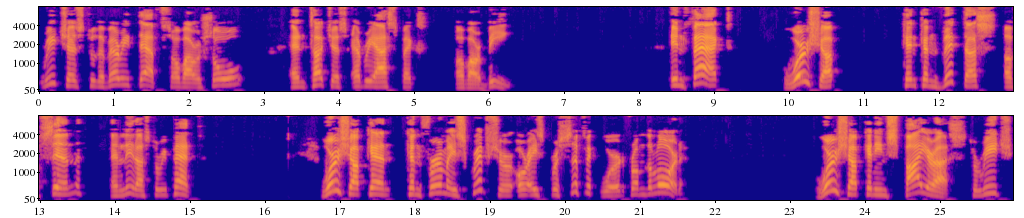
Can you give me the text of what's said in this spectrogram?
reaches to the very depths of our soul and touches every aspect of our being. In fact, worship can convict us of sin and lead us to repent. Worship can confirm a scripture or a specific word from the Lord. Worship can inspire us to reach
